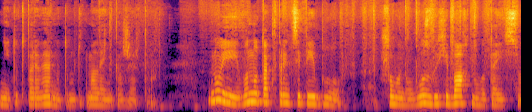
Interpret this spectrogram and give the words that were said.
Ні, тут перевернутому, тут маленька жертва. Ну і воно так, в принципі, і було. Що воно? В воздухі бахнуло та і все.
